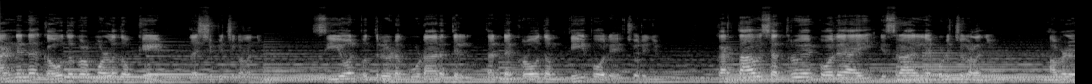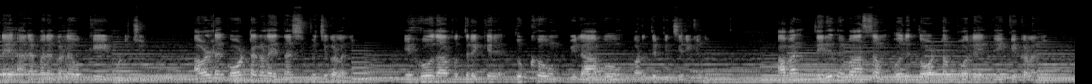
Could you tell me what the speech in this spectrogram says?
കണ്ണിന് കൗതുകമുള്ളതൊക്കെയും നശിപ്പിച്ചു കളഞ്ഞു. സിയോൻ പുത്രിയുടെ കൂടാരത്തിൽ തന്റെ ക്രോധം തീ പോലെ ചൊരിഞ്ഞു. കർത്താവ് ശത്രുവെ പോലെയായി ഇസ്രായേലിനെ പൊടിച്ചു കളഞ്ഞു. അവളുടെ അരമനകളെ ഒക്കെയും മുടിച്ചു. അവളുടെ കോട്ടകളെ നശിപ്പിച്ചു കളഞ്ഞു. യഹൂദ പുത്രിക്ക് ദുഃഖവും വിലാപവും വർദ്ധിപ്പിച്ചിരിക്കുന്നു. അവൻ തിരുനിവാസം ഒരു തോട്ടം പോലെ നീക്കിക്കളഞ്ഞു.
